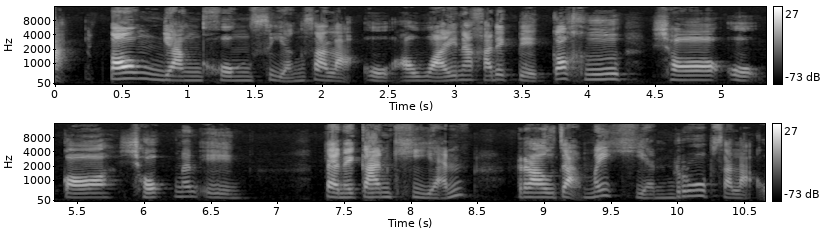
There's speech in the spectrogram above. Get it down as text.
ะต้องยังคงเสียงสระโอเอาไว้นะคะ เด็กๆก็คือชอโอกอชกนั่นเอง แต่ในการเขียนเราจะไม่เขียนรูปสระโอ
